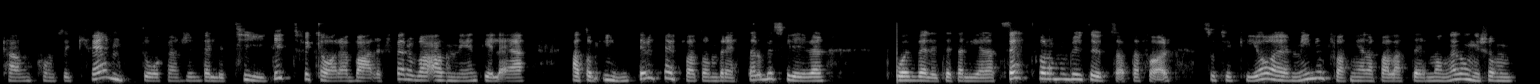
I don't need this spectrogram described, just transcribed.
kan konsekvent då kanske väldigt tydligt förklara varför och vad anledningen till är att de inte vill träffa, att de berättar och beskriver på ett väldigt detaljerat sätt vad de har blivit utsatta för så tycker jag, är min uppfattning i alla fall, att det är många gånger som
